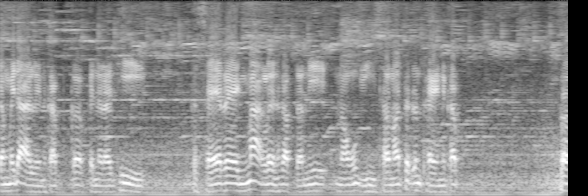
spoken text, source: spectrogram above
ยังไม่ได้เลยนะครับ ก็เป็นอะไรที่กระแสแรงมากเลยนะครับ ตอนนี้น้องอิงสาวน้อยเพชรนนแพงนะครับ ก็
